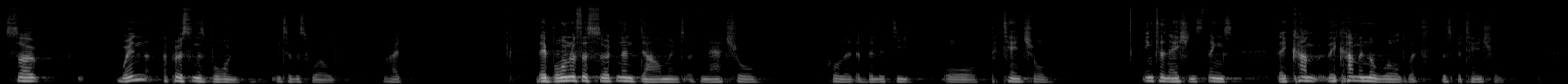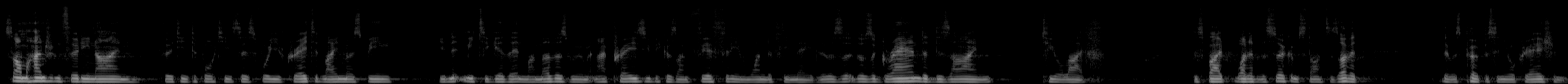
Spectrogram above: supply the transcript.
So, when a person is born into this world, right, they're born with a certain endowment of natural, call it ability or potential, inclinations, things they come, they come in the world with this potential. Psalm 139, 13 to 14 says, For you've created my inmost being. You knit me together in my mother's womb, and I praise you because I'm fearfully and wonderfully made. There was a, there was a grand design to your life. Despite whatever the circumstances of it, there was purpose in your creation.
